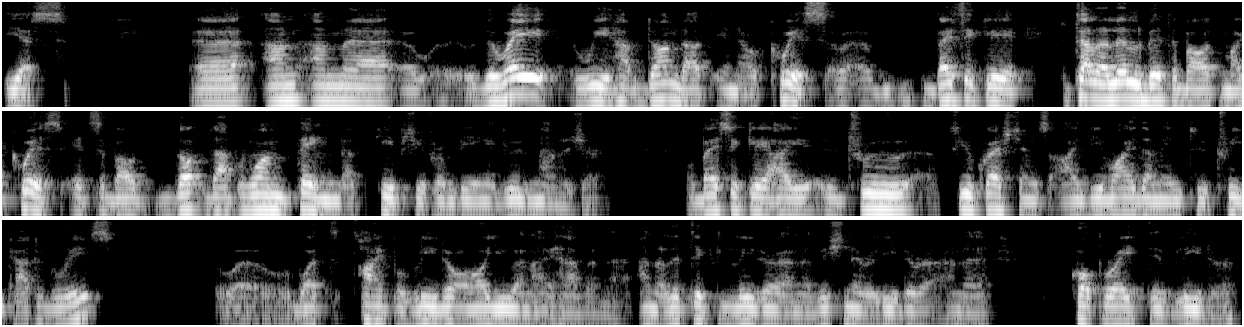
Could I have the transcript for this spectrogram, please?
Yes. Uh, and and uh, the way we have done that in our quiz, uh, basically to tell a little bit about my quiz, it's about th- that one thing that keeps you from being a good manager or basically I through a few questions I divide them into three categories. What type of leader are you? And I have an analytic leader and a visionary leader and a cooperative leader,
